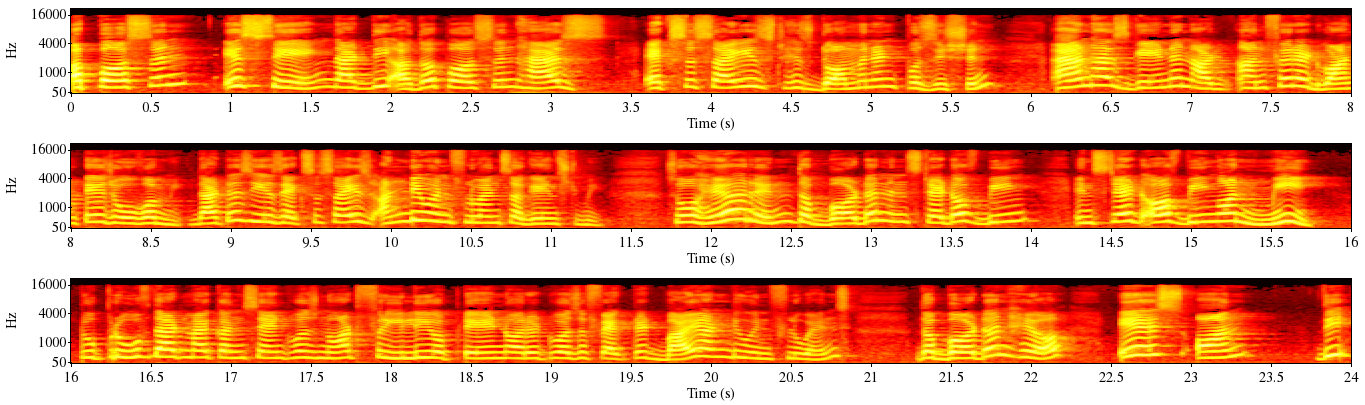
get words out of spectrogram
a person is saying that the other person has exercised his dominant position and has gained an unfair advantage over me. That is, he has exercised undue influence against me. So, herein the burden instead of being instead of being on me to prove that my consent was not freely obtained or it was affected by undue influence, the burden here is on the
